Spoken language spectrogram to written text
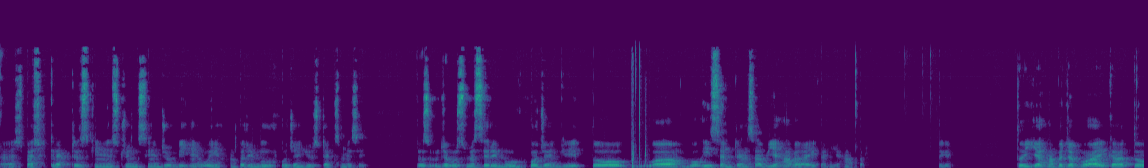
स्पेशल करेक्टर्स के हैं स्ट्रिंग्स हैं, जो भी हैं, वो यहाँ पर रिमूव हो जाएँगे उस टेक्स्ट में से। तो जब उसमें से रिमूव हो जाएँगी तो वही सेंटेंस अब यहाँ पर आएगा, यहाँ पर। ठीक है? तो यहाँ पर जब वो आएगा तो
